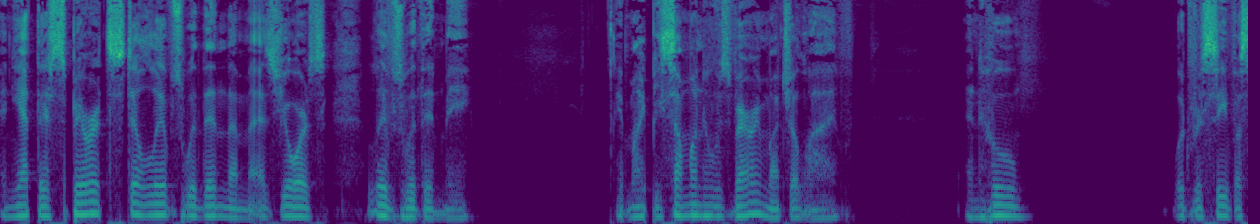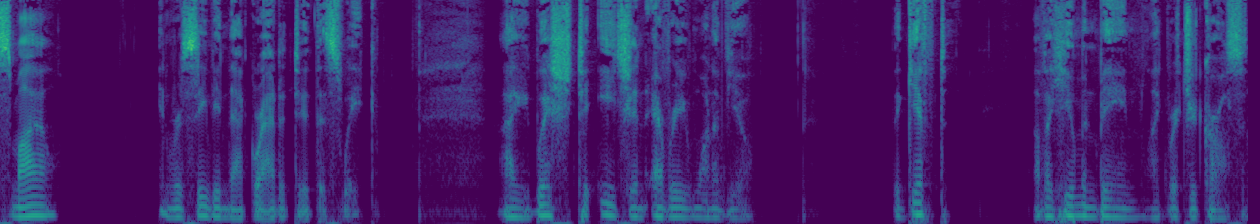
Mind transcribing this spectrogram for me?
and yet their spirit still lives within them as yours lives within me. It might be someone who is very much alive and who would receive a smile in receiving that gratitude this week. I wish to each and every one of you the gift of a human being like Richard Carlson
